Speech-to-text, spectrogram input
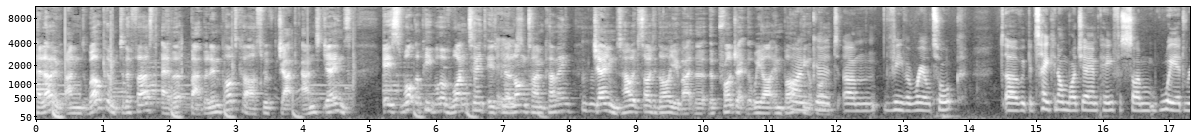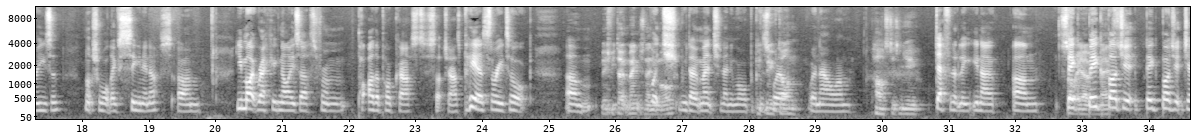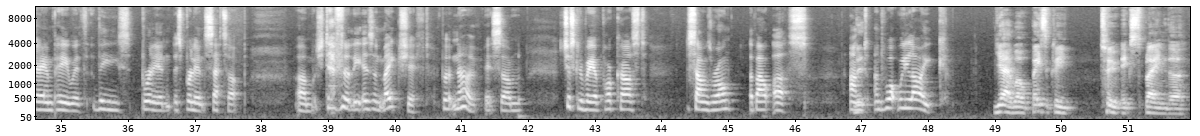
Hello and welcome to the first ever Babylon podcast with Jack and James. It's what the people have wanted. It's been a long time coming. James, how excited are you about the, the project that we are embarking I'm upon? good. Um, Viva Real Talk. Uh, we've been taken on by JMP for some weird reason. Not sure what they've seen in us. Um, you might recognise us from po- other podcasts such as BS3 Talk, Which we don't mention anymore. which we don't mention anymore because we're on. we're now um, Past is new. definitely you know um, Sorry, big big budget big budget JMP with these brilliant this brilliant setup, um, which definitely isn't makeshift. But no, it's um, it's just going to be a podcast. Sounds wrong about us, and The- and what we like. Yeah, well, basically to explain the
